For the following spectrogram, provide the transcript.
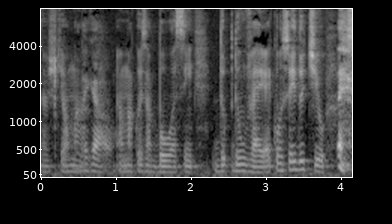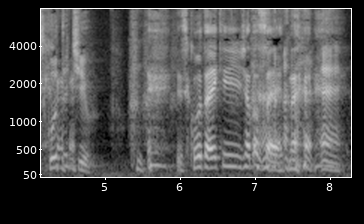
Eu acho que é uma, Legal. é uma coisa boa, assim, de um velho. É conselho do tio. Escuta o tio. Escuta aí que já tá certo, né?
